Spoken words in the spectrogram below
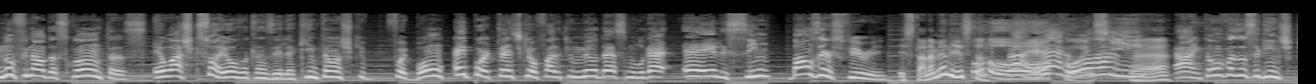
no final das contas, eu acho que só eu vou trazer ele aqui, então acho que foi bom. É importante que eu fale que o meu décimo lugar é ele sim, Bowser's Fury. Está na minha lista. Ô, louco, Ah, é? sim. É, Ah, então vamos fazer o seguinte:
